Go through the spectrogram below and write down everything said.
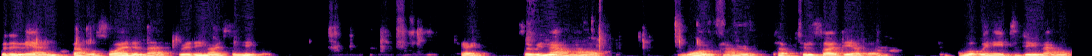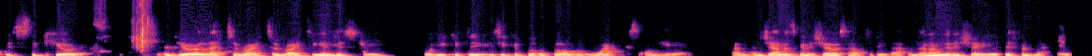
But in the end, that will slide in there really nice and neatly. Okay, so we now have one panel tucked inside the other. And what we need to do now is secure it. If you're a letter writer writing in history, what you could do is you could put a blob of wax on here. Um, and Jana's going to show us how to do that. And then I'm going to show you a different method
